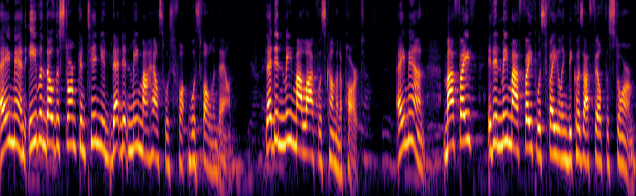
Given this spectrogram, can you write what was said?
Amen. Even though the storm continued, that didn't mean my house was, fa- was falling down. That didn't mean my life was coming apart. Amen. My faith, it didn't mean my faith was failing because I felt the storm.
